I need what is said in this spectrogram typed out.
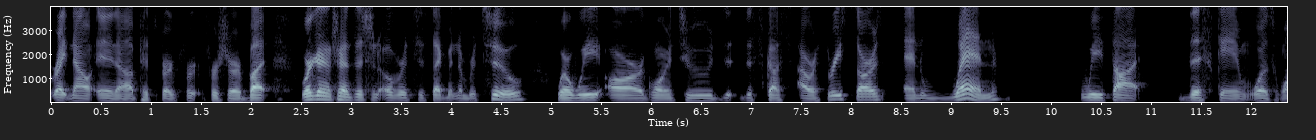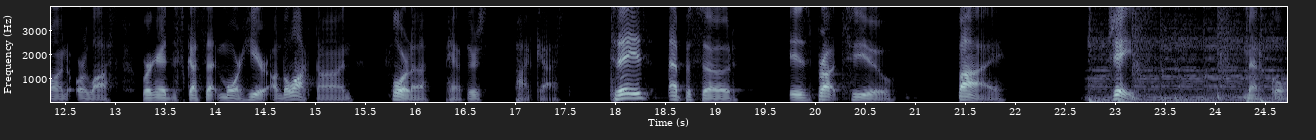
right now in uh, Pittsburgh for, for sure. But we're going to transition over to segment number two, where we are going to d- discuss our three stars and when we thought this game was won or lost. We're going to discuss that more here on the Locked On Florida Panthers podcast. Today's episode is brought to you by Jase Medical.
